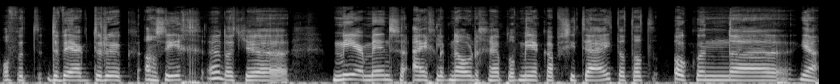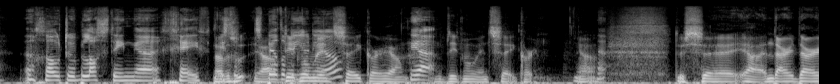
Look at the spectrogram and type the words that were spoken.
of het, de werkdruk aan zich, dat je meer mensen eigenlijk nodig hebt of meer capaciteit, dat dat ook een, ja, een grote belasting geeft. Nou, dat, ja, op dit moment zeker, ja. ja. Op dit moment zeker. ja. ja. Dus uh, ja, en daar, daar,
